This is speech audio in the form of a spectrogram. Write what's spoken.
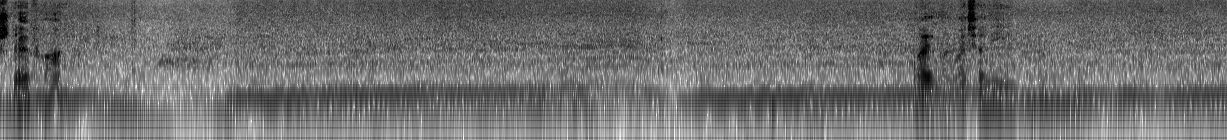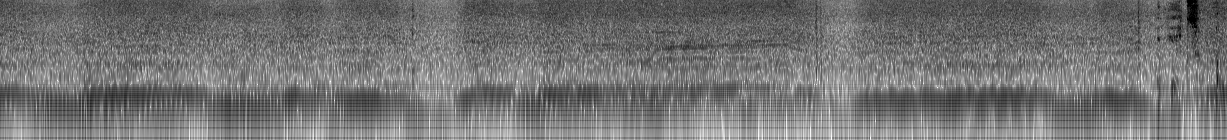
Schnell fahren. Weil man weiß ja nie. Hier geht's rum.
